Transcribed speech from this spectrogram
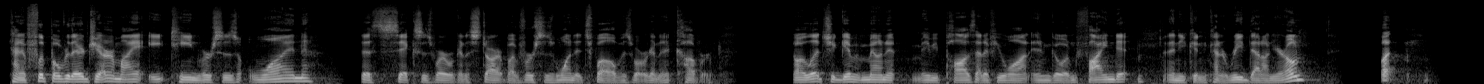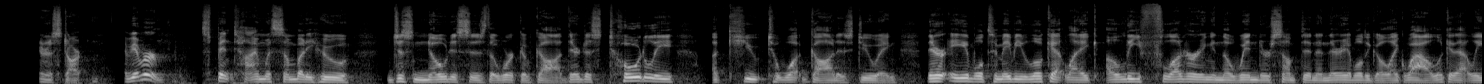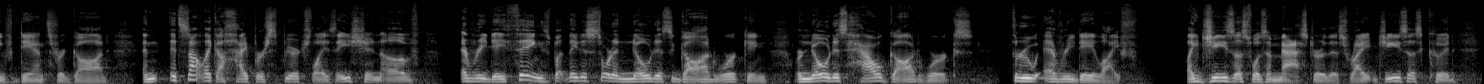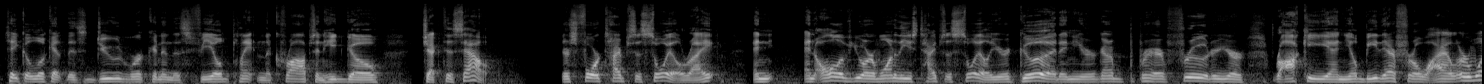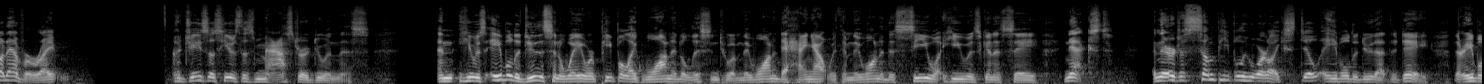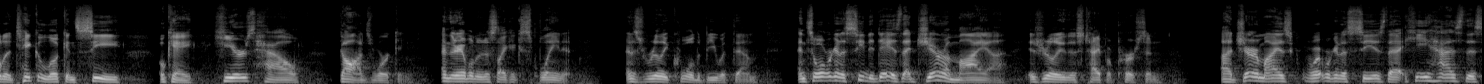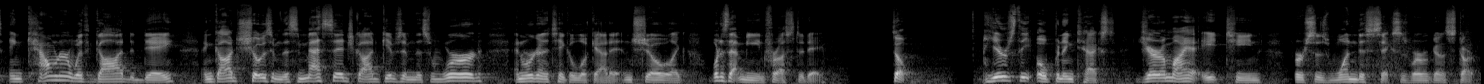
kind of flip over there, Jeremiah 18, verses 1 to 6 is where we're going to start, but verses 1 to 12 is what we're going to cover. So I'll let you give a minute, maybe pause that if you want, and go and find it, and then you can kind of read that on your own. But I'm going to start. Have you ever spent time with somebody who just notices the work of God? They're just totally acute to what God is doing. They're able to maybe look at like a leaf fluttering in the wind or something and they're able to go like, "Wow, look at that leaf dance for God." And it's not like a hyper spiritualization of everyday things, but they just sort of notice God working or notice how God works through everyday life. Like Jesus was a master of this, right? Jesus could take a look at this dude working in this field planting the crops and he'd go, "Check this out. There's four types of soil, right? And and all of you are one of these types of soil. You're good and you're going to bear fruit, or you're rocky and you'll be there for a while, or whatever, right? Jesus, he was this master of doing this. And he was able to do this in a way where people like wanted to listen to him. They wanted to hang out with him. They wanted to see what he was going to say next. And there are just some people who are like still able to do that today. They're able to take a look and see, okay, here's how God's working. And they're able to just like explain it. And it's really cool to be with them. And so, what we're going to see today is that Jeremiah is really this type of person. Uh, Jeremiah's what we're going to see is that he has this encounter with God today, and God shows him this message. God gives him this word, and we're going to take a look at it and show like what does that mean for us today. So, here's the opening text: Jeremiah 18 verses 1 to 6 is where we're going to start.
